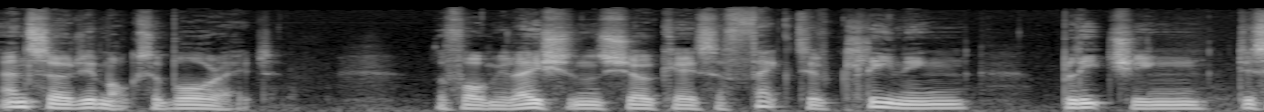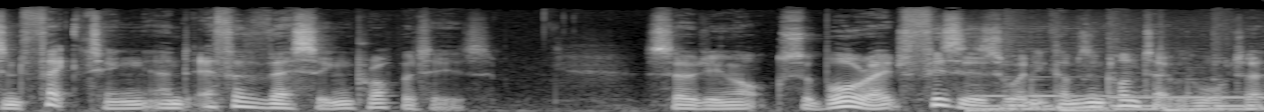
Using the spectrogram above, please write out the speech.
and sodium oxaborate. The formulations showcase effective cleaning, bleaching, disinfecting, and effervescing properties. Sodium oxaborate fizzes when it comes in contact with water,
